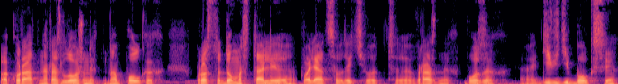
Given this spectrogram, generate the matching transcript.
аккуратно разложенных на полках, просто дома стали валяться вот эти вот э, в разных позах DVD-боксы, э,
